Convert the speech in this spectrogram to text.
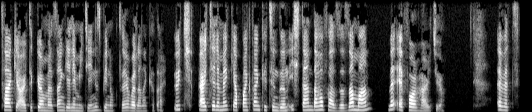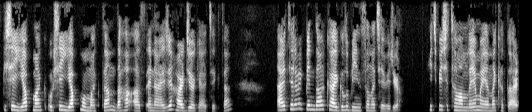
ta ki artık görmezden gelemeyeceğiniz bir noktaya varana kadar. 3. Ertelemek yapmaktan kaçındığın işten daha fazla zaman ve efor harcıyor. Evet, bir şey yapmak o şeyi yapmamaktan daha az enerji harcıyor gerçekten. Ertelemek beni daha kaygılı bir insana çeviriyor. Hiçbir işi tamamlayamayana kadar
